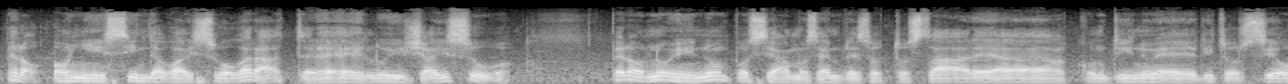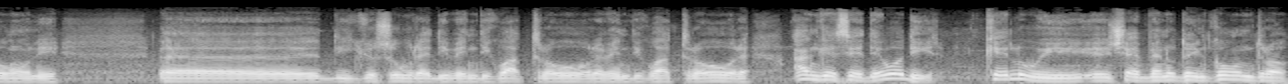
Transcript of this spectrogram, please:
però ogni sindaco ha il suo carattere e lui ha il suo. Però noi non possiamo sempre sottostare a continue ritorsioni, eh, di chiusure di 24 ore, 24 ore, anche se devo dire che lui eh, ci è venuto incontro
